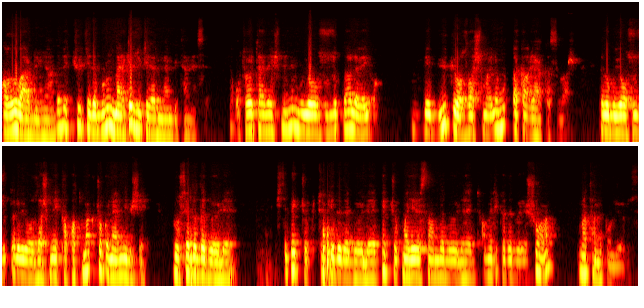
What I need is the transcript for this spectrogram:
ağı var dünyada ve Türkiye'de bunun merkez ülkelerinden bir tanesi. Otoriterleşmenin bu yolsuzluklarla ve, ve büyük yozlaşmayla mutlaka alakası var. Tabii bu yolsuzlukları ve yozlaşmayı kapatmak çok önemli bir şey. Rusya'da da böyle, işte pek çok, Türkiye'de de böyle, pek çok Macaristan'da böyle, Amerika'da böyle şu an buna tanık oluyoruz.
